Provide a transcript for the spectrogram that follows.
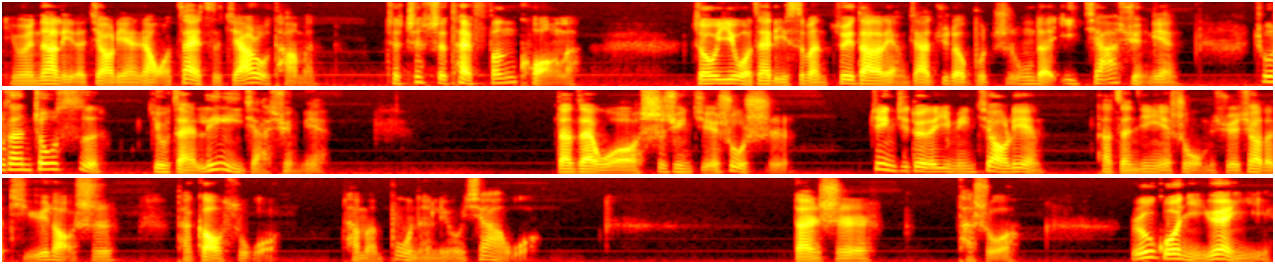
因为那里的教练让我再次加入他们。这真是太疯狂了！周一我在里斯本最大的两家俱乐部之中的一家训练，周三、周四又在另一家训练。但在我试训结束时，竞技队的一名教练，他曾经也是我们学校的体育老师，他告诉我，他们不能留下我。但是，他说，如果你愿意，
